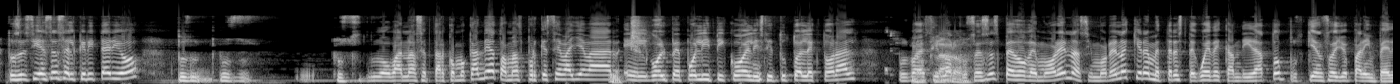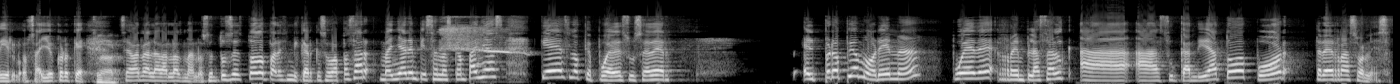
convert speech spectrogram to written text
Entonces, si ese es el criterio, pues, pues pues lo van a aceptar como candidato, además porque se va a llevar el golpe político el Instituto Electoral, pues va a decir, no, pues ese es pedo de Morena, si Morena quiere meter este güey de candidato, pues quién soy yo para impedirlo, o sea, yo creo que se van a lavar las manos. Entonces, todo parece indicar que eso va a pasar. Mañana empiezan las campañas, ¿qué es lo que puede suceder? El propio Morena puede reemplazar a, su candidato por tres razones.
